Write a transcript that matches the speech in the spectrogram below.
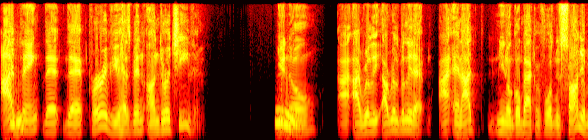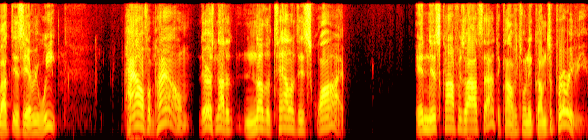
I Mhm. think that that Prairie View has been underachieving. You Hmm. know, I, I really I really believe that. I and I you know go back and forth with Sonja about this every week. Pound for pound, there's not another talented squad in this conference or outside the conference when it comes to Prairie View.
